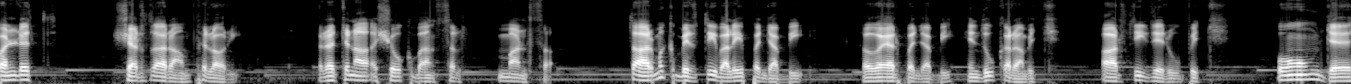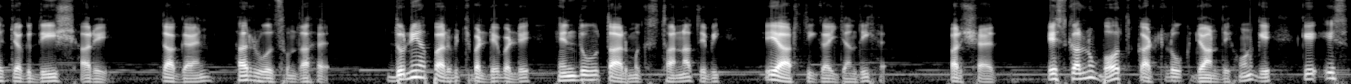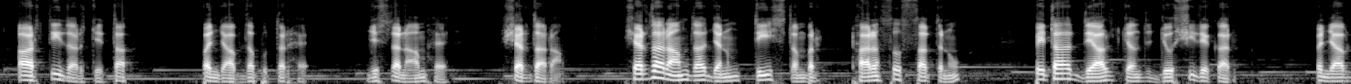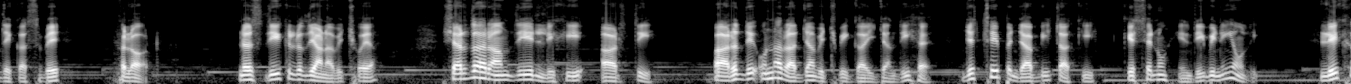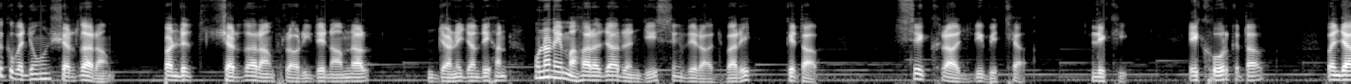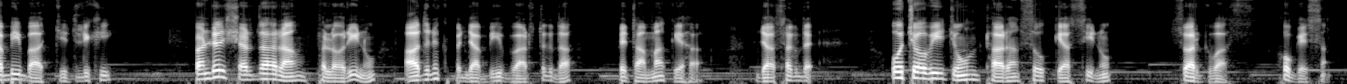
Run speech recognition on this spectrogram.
ਪੰਡਿਤ ਸ਼ਰਦਾ ਰਾਮ ਫਿਲੌਰੀ, ਰਚਨਾ ਅਸ਼ੋਕ ਬਾਂਸਲ, ਮਾਨਸਾ। ਧਾਰਮਿਕ ਬਿਰਤੀ ਵਾਲੇ ਪੰਜਾਬੀ, ਗੈਰ ਪੰਜਾਬੀ ਹਿੰਦੂ ਘਰਾਂ ਵਿੱਚ, ਆਰਤੀ ਦੇ ਰੂਪ ਵਿੱਚ, ਓਮ ਜੈ ਜਗਦੀਸ਼ ਹਰੇ ਦਾ ਗਾਇਨ ਹਰ ਰੋਜ਼ ਹੁੰਦਾ ਹੈ। ਦੁਨੀਆ ਭਰ ਵਿੱਚ ਵੱਡੇ ਵੱਡੇ ਹਿੰਦੂ ਧਾਰਮਿਕ ਸਥਾਨਾਂ ਤੇ ਵੀ ਇਹ ਆਰਤੀ ਗਾਈ ਜਾਂਦੀ ਹੈ। ਪਰ ਸ਼ਾਇਦ ਇਸ ਗੱਲ ਨੂੰ ਬਹੁਤ ਘੱਟ ਲੋਕ ਜਾਣਦੇ ਹੋਣਗੇ ਕਿ ਇਸ ਆਰਤੀ ਦਾ ਰਚੇਤਾ ਪੰਜਾਬ ਦਾ ਪੁੱਤਰ ਹੈ, ਜਿਸ ਦਾ ਨਾਮ ਹੈ ਸ਼ਰਦਾ ਰਾਮ। ਸ਼ਰਦਾ ਰਾਮ ਦਾ ਜਨਮ 30 ਸਤੰਬਰ 1807 ਨੂੰ ਪਿਤਾ ਦਿਆਲ ਚੰਦ ਜੋਸ਼ੀ ਦੇ ਘਰ, ਪੰਜਾਬ ਦੇ ਕਸਬੇ ਫਲੌਰ, ਨਜ਼ਦੀਕ ਲੁਧਿਆਣਾ ਵਿੱਚ ਹੋਇਆ। ਸ਼ਰਦਾ ਰਾਮ ਦੀ ਲਿਖੀ ਆਰਤੀ ਭਾਰਤ ਦੇ ਉਹਨਾਂ ਰਾਜਾਂ ਵਿੱਚ ਵੀ ਗਾਈ ਜਾਂਦੀ ਹੈ, ਜਿੱਥੇ ਪੰਜਾਬੀ ਤਾਕੀ ਕਿਸੇ ਨੂੰ ਹਿੰਦੀ ਵੀ ਨਹੀਂ ਆਉਂਦੀ। ਲੇਖਕ ਵਜੋਂ ਸ਼ਰਦਾ ਰਾਮ, ਪੰਡਿਤ ਸ਼ਰਦਾ ਰਾਮ ਫਲੌਰੀ ਦੇ ਨਾਮ ਨਾਲ ਜਾਣੇ ਜਾਂਦੇ ਹਨ। ਉਹਨਾਂ ਨੇ ਮਹਾਰਾਜਾ ਰਣਜੀਤ ਸਿੰਘ ਦੇ ਰਾਜ ਬਾਰੇ ਕਿਤਾਬ, ਸਿੱਖ ਰਾਜ ਦੀ ਵਿਥਿਆ ਲਿਖੀ। ਇੱਕ ਹੋਰ ਕਿਤਾਬ, ਪੰਜਾਬੀ ਬਾਤਚੀਤ ਲਿਖੀ। ਪੰਡਿਤ ਸ਼ਰਦਾ ਰਾਮ ਫਲੌਰੀ ਨੂੰ ਆਧੁਨਿਕ ਪੰਜਾਬੀ ਵਾਰਤਕ ਦਾ ਪਿਤਾਮਾ ਕਿਹਾ ਜਾ ਸਕਦਾ ਹੈ। ਉਹ 24 ਜੂਨ 1881 ਨੂੰ ਸਵਰਗਵਾਸ ਹੋ ਗਏ ਸਨ।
